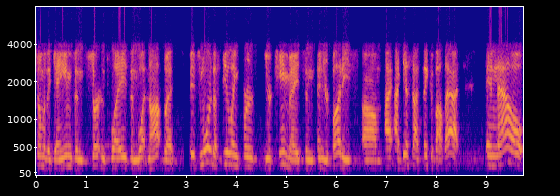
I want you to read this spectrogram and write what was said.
some of the games and certain plays and whatnot, but it's more the feeling for your teammates and, and your buddies. Um, I, I guess I think about that. And now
